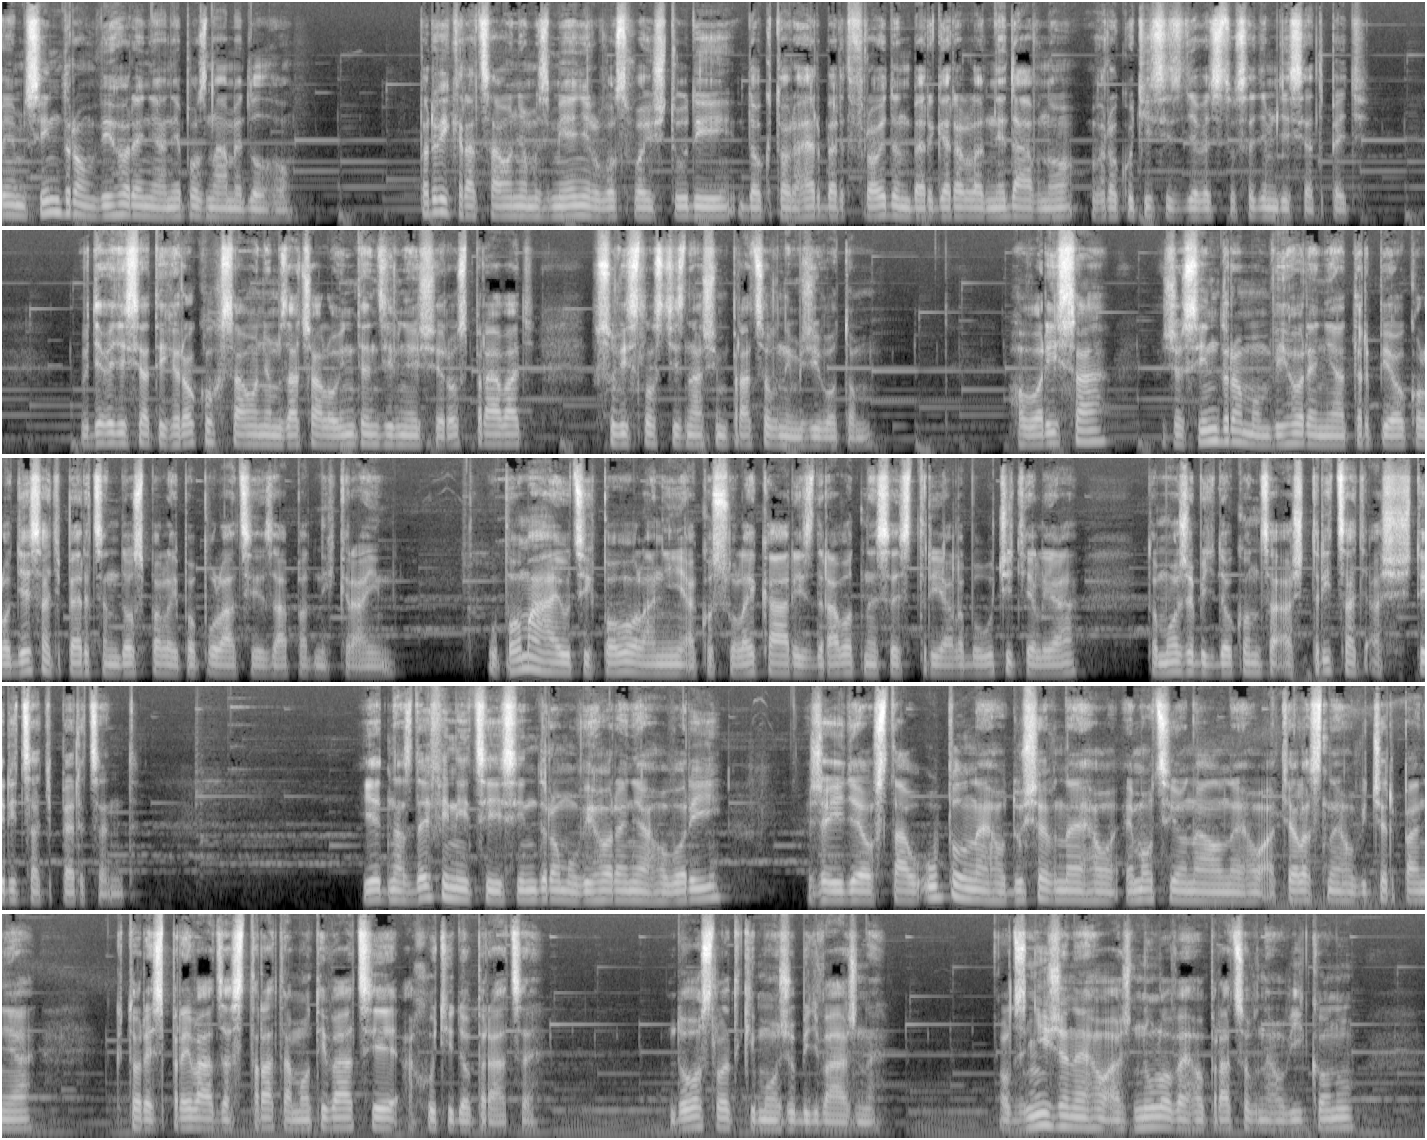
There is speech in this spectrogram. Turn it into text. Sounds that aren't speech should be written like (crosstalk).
Pojem syndrom vyhorenia nepoznáme dlho. Prvýkrát sa o ňom zmienil vo svojej štúdii doktor Herbert Freudenberger len nedávno v roku 1975. V 90. rokoch sa o ňom začalo intenzívnejšie rozprávať v súvislosti s našim pracovným životom. Hovorí sa, že syndromom vyhorenia trpí okolo 10% dospelej populácie západných krajín. U pomáhajúcich povolaní, ako sú lekári, zdravotné sestry alebo učitelia, to môže byť dokonca až 30 až 40% Jedna z definícií syndromu vyhorenia hovorí, že ide o stav úplného duševného, emocionálneho a telesného vyčerpania, ktoré sprevádza strata motivácie a chuti do práce. Dôsledky môžu byť vážne. Od zníženého až nulového pracovného výkonu –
